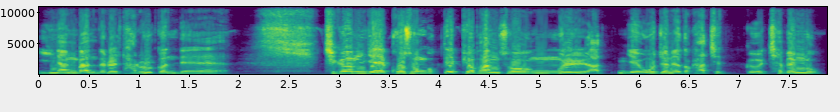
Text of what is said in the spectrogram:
인양반들을 다룰 건데 지금 이제 고성국 대표 방송을 아- 이제 오전에도 같이 그 최백묵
